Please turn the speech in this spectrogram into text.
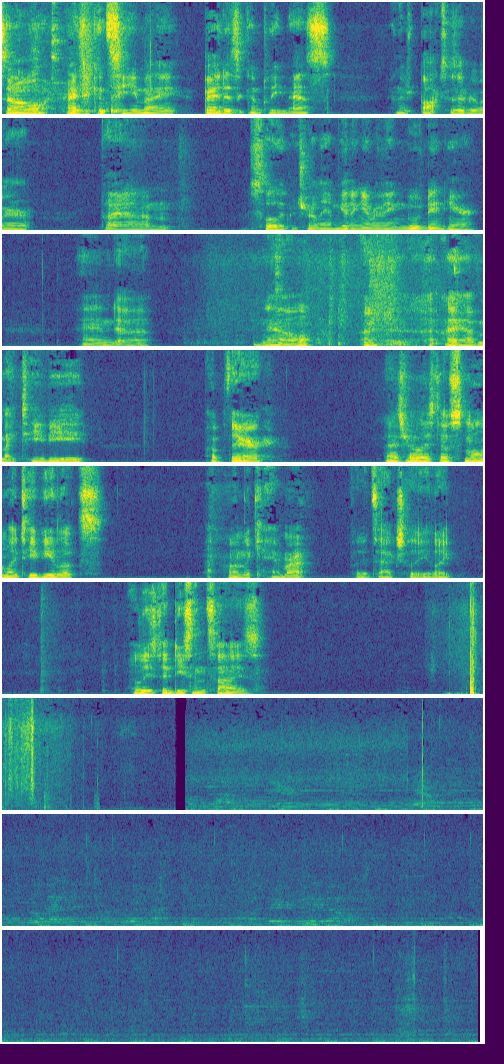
So, as you can see, my bed is a complete mess, and there's boxes everywhere, but um, slowly but surely I'm getting everything moved in here, and uh, now I, I have my TV up there. I just realized how small my TV looks on the camera, but it's actually like at least a decent size.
